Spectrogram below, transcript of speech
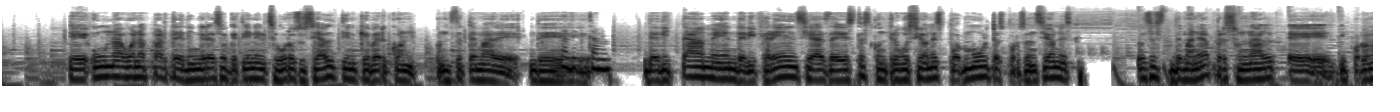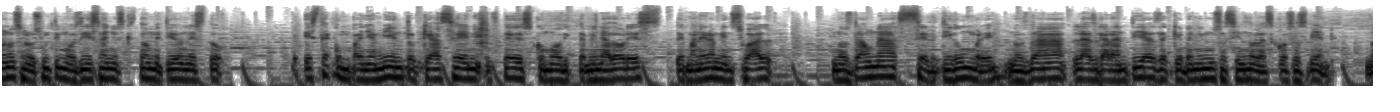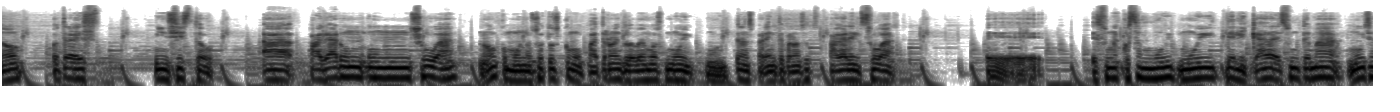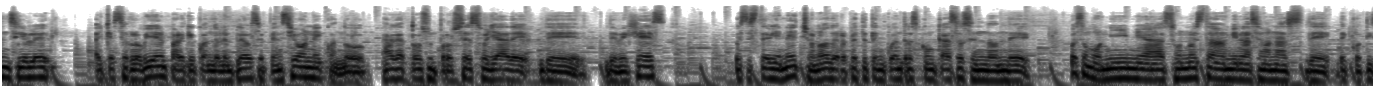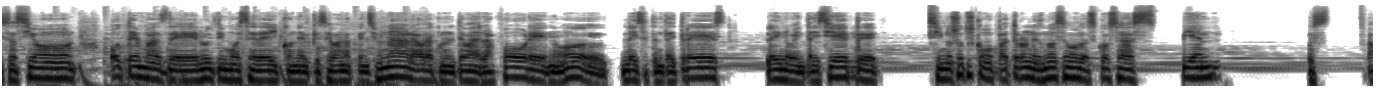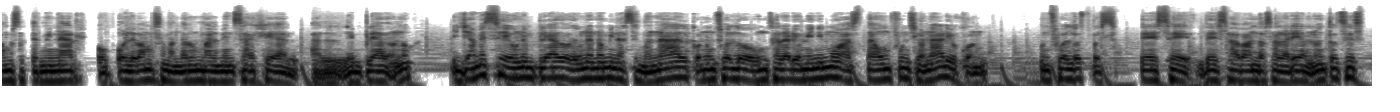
que una buena parte del ingreso que tiene el Seguro Social tiene que ver con, con este tema de, de, de dictamen, de diferencias, de estas contribuciones por multas, por sanciones. Entonces, de manera personal, eh, y por lo menos en los últimos 10 años que he estado metido en esto, este acompañamiento que hacen ustedes como dictaminadores de manera mensual nos da una certidumbre, nos da las garantías de que venimos haciendo las cosas bien, ¿no? Otra vez, insisto, a pagar un, un SUA, ¿no? Como nosotros como patrones lo vemos muy, muy transparente para nosotros, pagar el SUA eh, es una cosa muy, muy delicada, es un tema muy sensible. Hay que hacerlo bien para que cuando el empleado se pensione, cuando haga todo su proceso ya de, de, de vejez, pues esté bien hecho, ¿no? De repente te encuentras con casos en donde pues homonimias o no estaban bien las semanas de, cotización o temas del último SDI con el que se van a pensionar, ahora con el tema de la FORE, ¿no? Ley 73, ley 97. Si nosotros como patrones no hacemos las cosas bien, pues vamos a terminar o, le vamos a mandar un mal mensaje al, al empleado, ¿no? y llámese un empleado de una nómina semanal con un sueldo, un salario mínimo, hasta un funcionario con, con sueldos pues de esa banda salarial, ¿no? Entonces,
